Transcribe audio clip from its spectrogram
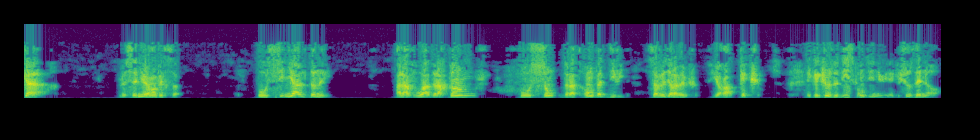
Car le Seigneur en personne, au signal donné, à la voix de l'archange, au son de la trompette divine. Ça veut dire la même chose. Il y aura quelque chose. Et quelque chose de discontinu et quelque chose d'énorme.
